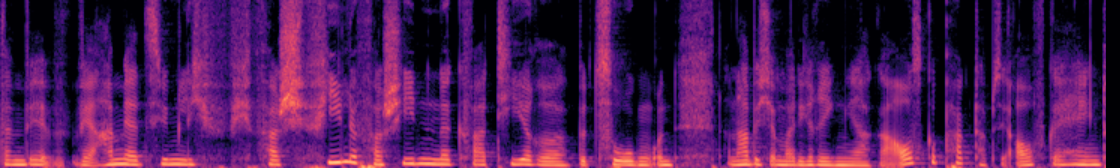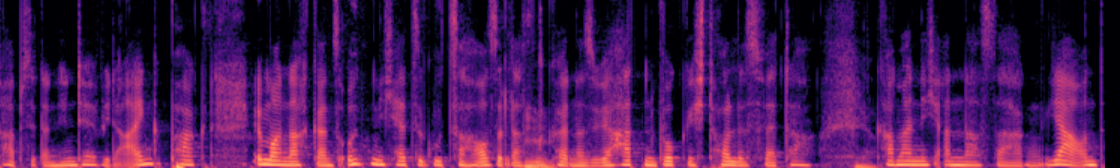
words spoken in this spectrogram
wenn wir, wir haben ja ziemlich viele verschiedene Quartiere bezogen und dann habe ich immer die Regenjacke ausgepackt, habe sie aufgehängt, habe sie dann hinterher wieder eingepackt, immer nach ganz unten. Ich hätte sie gut zu Hause lassen mhm. können. Also wir hatten wirklich tolles Wetter, ja. kann man nicht anders sagen. Ja, und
